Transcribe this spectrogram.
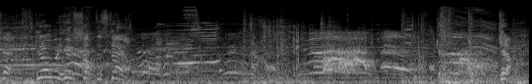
Get over here, shut this down. Get out.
